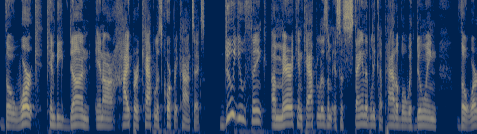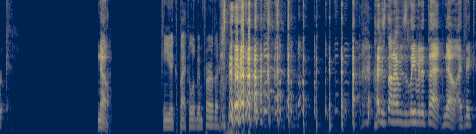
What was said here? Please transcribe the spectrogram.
the work can be done in our hyper capitalist corporate context. Do you think American capitalism is sustainably compatible with doing the work? No. Can you expect a little bit further? I just thought I would just leave it at that. No, I think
